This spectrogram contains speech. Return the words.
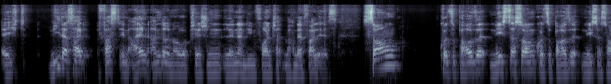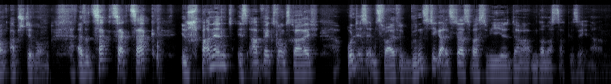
echt wie das halt fast in allen anderen europäischen Ländern, die einen Freundschaft machen, der Fall ist. Song, kurze Pause, nächster Song, kurze Pause, nächster Song, Abstimmung. Also zack, zack, zack, ist spannend, ist abwechslungsreich und ist im Zweifel günstiger als das, was wir da am Donnerstag gesehen haben.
